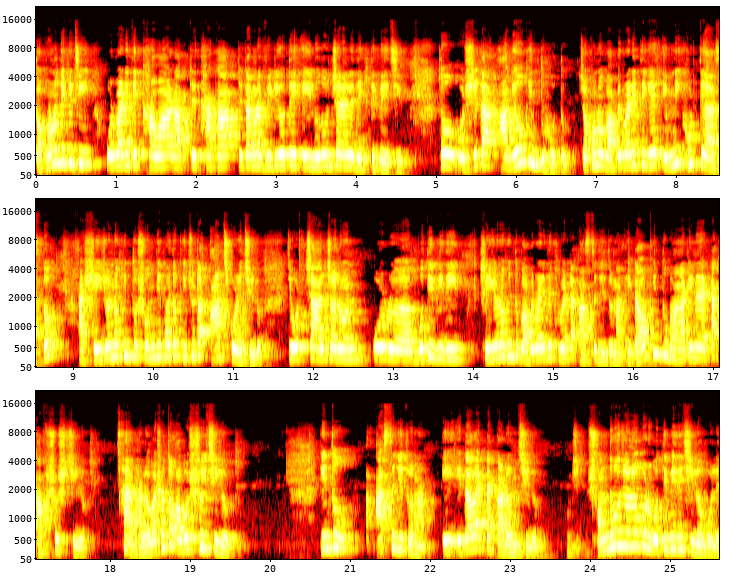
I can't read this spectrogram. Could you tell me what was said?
তখনও দেখেছি ওর বাড়িতে খাওয়া, রাত্রে থাকা, যেটা আমরা ভিডিওতে এই নতুন চ্যানেলে দেখতে পেয়েছি। তো সেটা আগেও কিন্তু হতো, যখন ও বাপের বাড়ি থেকে এমনি ঘুরতে আসতো, আর সেই জন্য কিন্তু সন্দীপ হয়তো কিছুটা আঁচ করেছিল, যে ওর চাল চলন ওর গতিবিধি, সেই জন্য কিন্তু বাপের বাড়িতে খুব একটা আসতে দিত না। এটাও কিন্তু ভাঙাটিনের একটা আফসোস ছিল। হ্যাঁ ভালোবাসা তো অবশ্যই ছিল। কিন্তু আসতে যেত না। এটাও একটা কারণ ছিল। সন্দেহজনক ওর গতিবিধি ছিল বলে।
